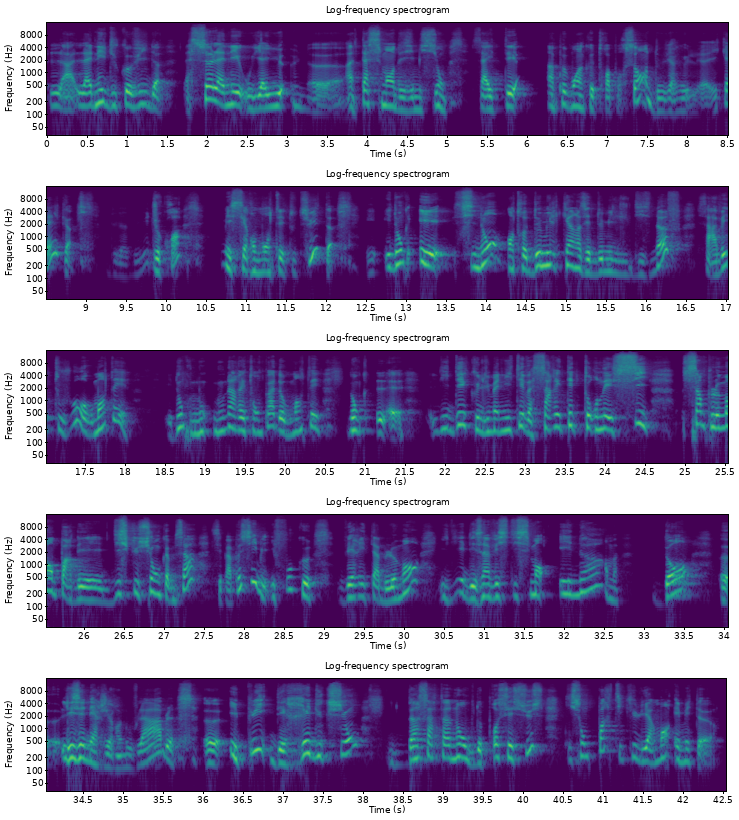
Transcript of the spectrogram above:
l'année du Covid, la seule année où il y a eu euh, un tassement des émissions, ça a été un peu moins que 3%, 2, et quelques, 2,8 je crois, mais c'est remonté tout de suite. Et, donc, et sinon, entre 2015 et 2019, ça avait toujours augmenté. Et donc, nous n'arrêtons pas d'augmenter. Donc, l'idée que l'humanité va s'arrêter de tourner si simplement par des discussions comme ça, c'est pas possible. Il faut que véritablement il y ait des investissements énormes dans les énergies renouvelables et puis des réductions d'un certain nombre de processus qui sont particulièrement émetteurs.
